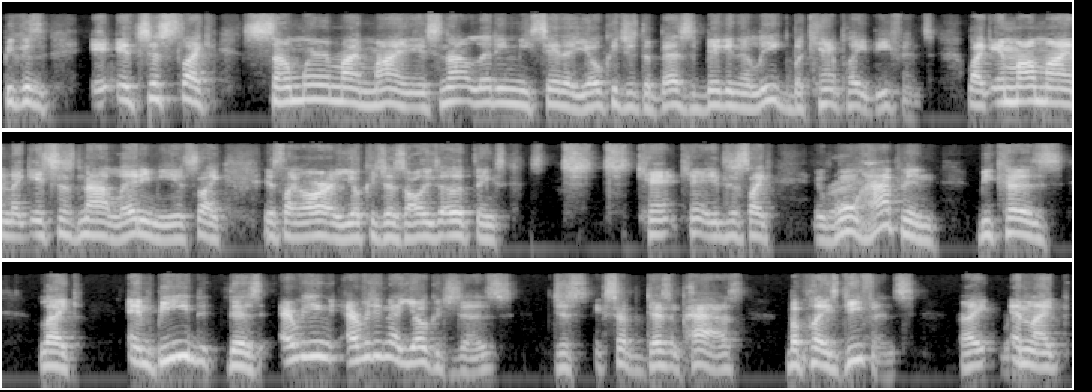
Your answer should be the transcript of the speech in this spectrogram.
because it, it's just like somewhere in my mind, it's not letting me say that Jokic is the best big in the league, but can't play defense. Like in my mind, like it's just not letting me. It's like it's like all right, Jokic does all these other things, can't can't. It's just like it right. won't happen because like Embiid does everything everything that Jokic does, just except doesn't pass, but plays defense, right? And like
